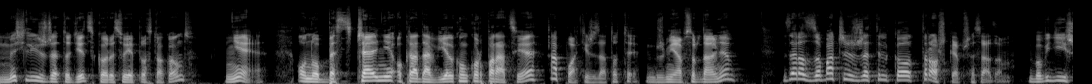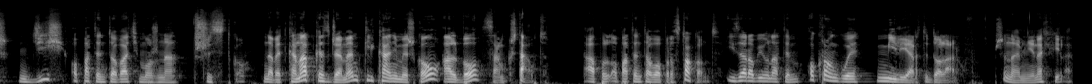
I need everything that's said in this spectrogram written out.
Myślisz, że to dziecko rysuje prostokąt? Nie. Ono bezczelnie okrada wielką korporację, a płacisz za to ty. Brzmi absurdalnie? Zaraz zobaczysz, że tylko troszkę przesadzam. Bo widzisz, dziś opatentować można wszystko. Nawet kanapkę z dżemem, klikanie myszką albo sam kształt. Apple opatentował prostokąt i zarobił na tym okrągły miliard dolarów. Przynajmniej na chwilę.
